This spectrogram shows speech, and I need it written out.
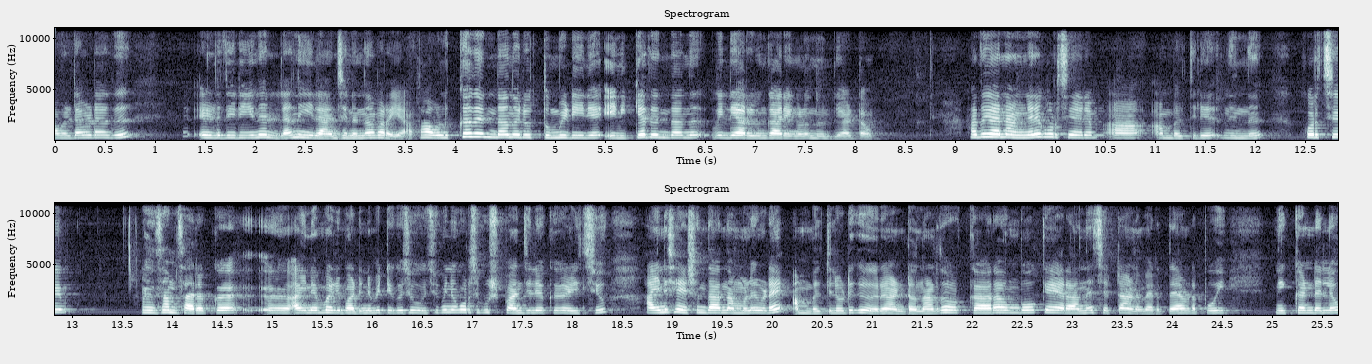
അവളുടെ അവിടെ അത് എഴുതിരി എന്നല്ല നീലാഞ്ജനം എന്നാണ് പറയുക അപ്പോൾ അവൾക്ക് അതെന്താണെന്നൊരു ഒത്തും പിടിയില്ല. എനിക്കതെന്താന്ന് വലിയ അറിവും കാര്യങ്ങളൊന്നും ഇല്ല കേട്ടോ. അത് കാരണം അങ്ങനെ കുറച്ച് നേരം ആ അമ്പലത്തിൽ നിന്ന് കുറച്ച് സംസാരമൊക്കെ അതിനെ വഴിപാടിനെ പറ്റിയൊക്കെ ചോദിച്ചു. പിന്നെ കുറച്ച് പുഷ്പാഞ്ജലിയൊക്കെ കഴിച്ചു. അതിന് ശേഷം എന്താ നമ്മളിവിടെ അമ്പലത്തിലോട്ട് കയറുകയാണ് കേട്ടോ നട തുറക്കാറാകുമ്പോൾ കയറാമെന്ന് വെച്ചിട്ടാണ്. വെറുതെ അവിടെ പോയി നിൽക്കണ്ടല്ലോ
